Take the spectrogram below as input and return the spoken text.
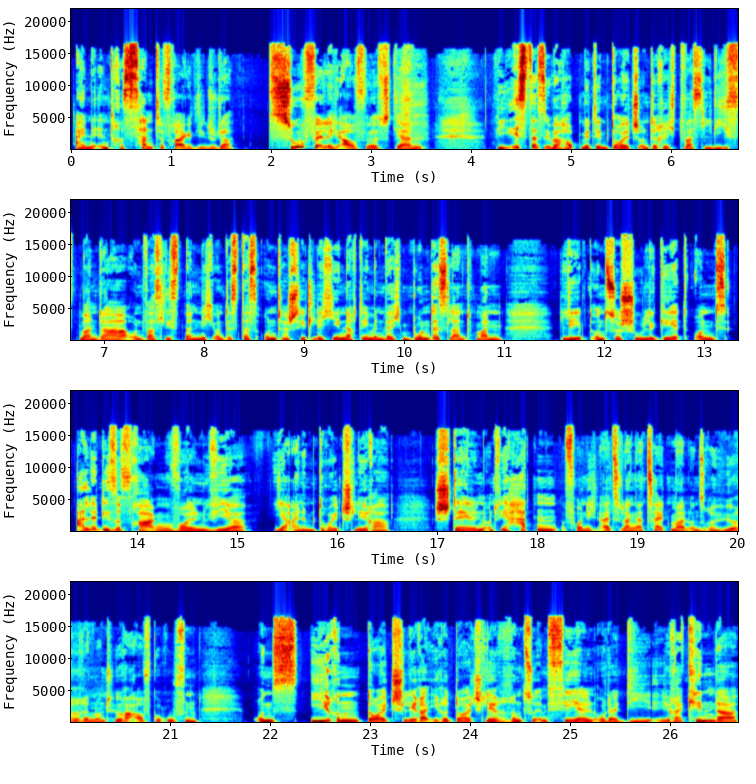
eine interessante Frage, die du da zufällig aufwirfst, Jan. Wie ist das überhaupt mit dem Deutschunterricht? Was liest man da und was liest man nicht? Und ist das unterschiedlich, je nachdem, in welchem Bundesland man lebt und zur Schule geht? Und alle diese Fragen wollen wir ja einem Deutschlehrer stellen. Und wir hatten vor nicht allzu langer Zeit mal unsere Hörerinnen und Hörer aufgerufen, uns ihren Deutschlehrer, ihre Deutschlehrerin zu empfehlen oder die ihrer Kinder.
